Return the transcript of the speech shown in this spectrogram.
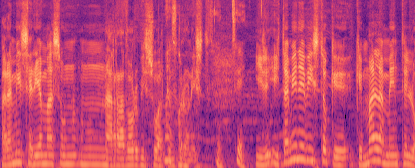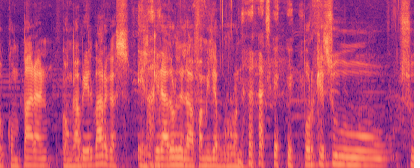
Para mí sería más un, narrador visual que un cronista. Sí, Y, también he visto que, malamente lo comparan con Gabriel Vargas, el creador de la familia Burrón. Porque su, su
